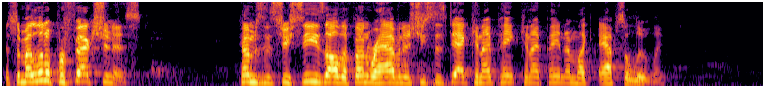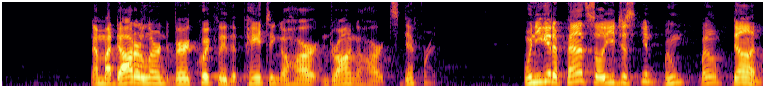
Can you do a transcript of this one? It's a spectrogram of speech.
And so my little perfectionist comes and she sees all the fun we're having and she says, Dad, can I paint? Can I paint? And I'm like, absolutely. Now, my daughter learned very quickly that painting a heart and drawing a heart's different. When you get a pencil, you just, you know, boom, boom, done.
